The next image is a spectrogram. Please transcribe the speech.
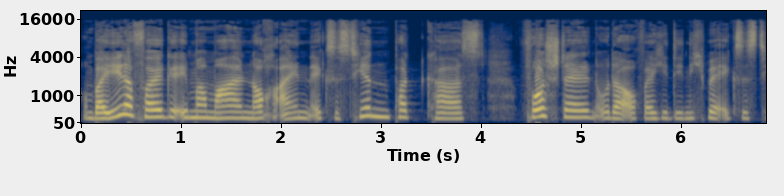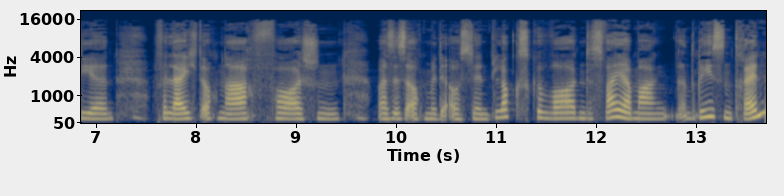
Und bei jeder Folge immer mal noch einen existierenden Podcast vorstellen oder auch welche, die nicht mehr existieren, vielleicht auch nachforschen, was ist auch mit aus den Blogs geworden. Das war ja mal ein, ein Riesentrend,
